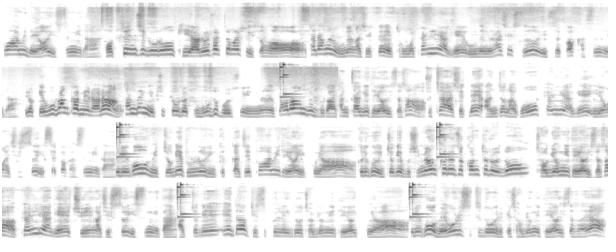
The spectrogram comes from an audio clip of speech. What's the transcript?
포함이 되어 있습니다. 버튼식으로 기아를 설정할 수 있어서 차량을 운행하실 때 정말 편리하게 운행을 하실 수 있을 것 같습니다. 이렇게 후방 카메라랑 360도를 모두 볼 수 있는 서라운드 뷰가 장착이 되어 있어서 주차하실 때 안전하고 편리하게 이용하실 수 있을 것 같습니다. 그리고 위쪽에 블루 링크까지 포함이 되어 있고요. 그리고 이쪽에 보시면 크루즈 컨트롤도 적용이 되어 있어서 편리하게 주행하실 수 있습니다. 앞쪽에 헤드업 디스플레이도 적용이 되어 있고요. 그리고 메모리 시트도 이렇게 적용이 되어 있어서 요.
